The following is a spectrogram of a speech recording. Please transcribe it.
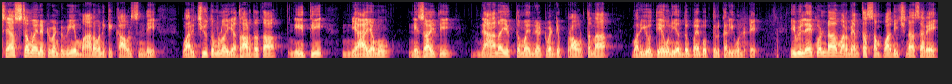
శ్రేష్టమైనటువంటివి మానవునికి కావాల్సింది వారి జీవితంలో యథార్థత నీతి న్యాయము నిజాయితీ జ్ఞానయుక్తమైనటువంటి ప్రవర్తన మరియు దేవుని ఎందు భయభక్తులు కలిగి ఉండటే. ఇవి లేకుండా మనం ఎంత సంపాదించినా సరే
